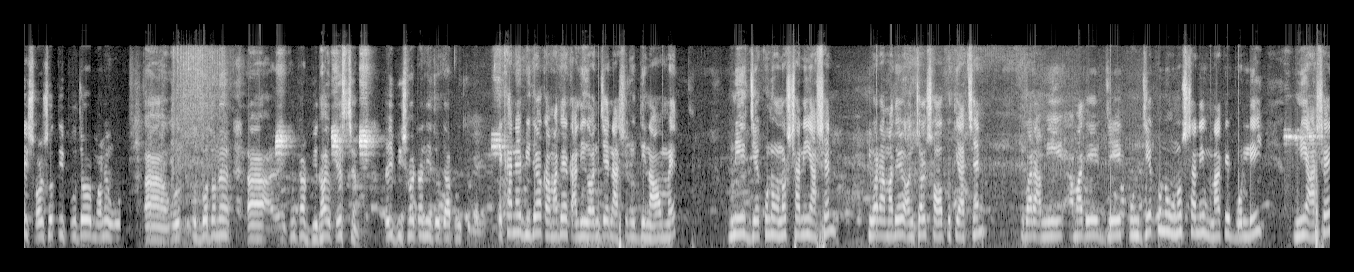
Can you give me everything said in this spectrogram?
এই সরস্বতী পুজো মানে উদ্বোধনে এখানকার বিধায়ক এসছেন এই বিষয়টা নিয়ে যদি আপনি একটু বলেন। এখানে বিধায়ক আমাদের কালীগঞ্জে নাসিরুদ্দিন আহমেদ। উনি যে কোনো অনুষ্ঠানেই আসেন। এবার আমাদের অঞ্চল সভাপতি আছেন। এবার আমি আমাদের যে কোন যে কোনো অনুষ্ঠানে ওনাকে বললেই উনি আসেন।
